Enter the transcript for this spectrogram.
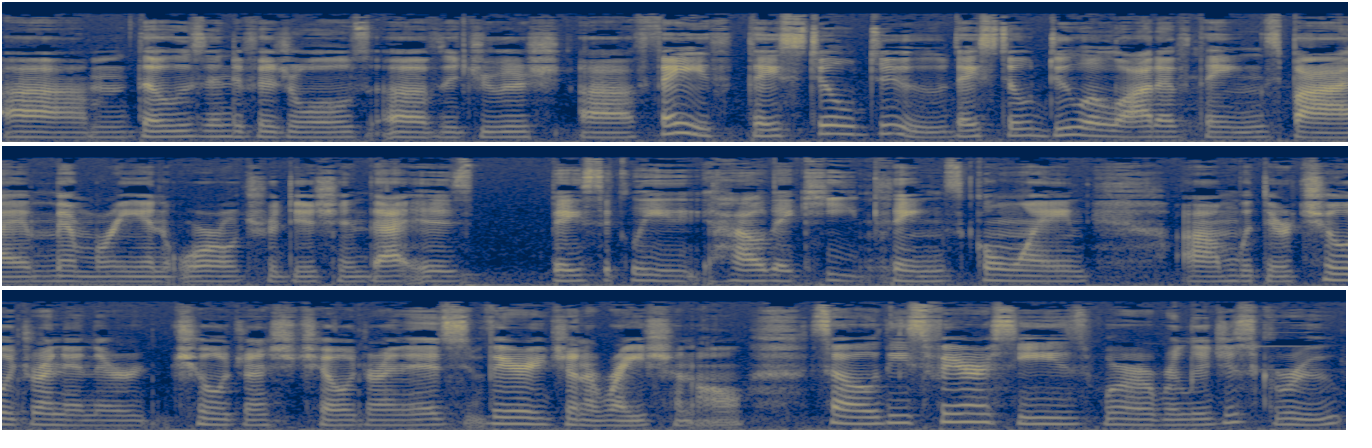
um, those individuals of the jewish uh, faith they still do. They still do a lot of things by memory and oral tradition. That is basically how they keep things going um, with their children and their children's children. It's very generational. So these Pharisees were a religious group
